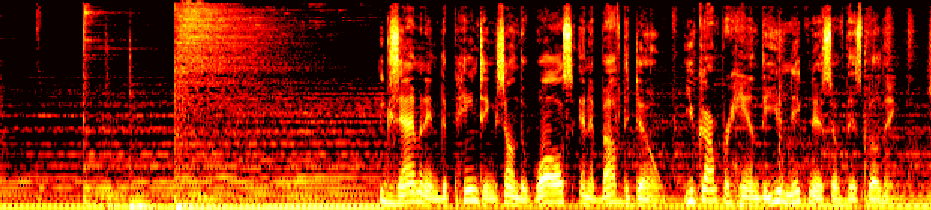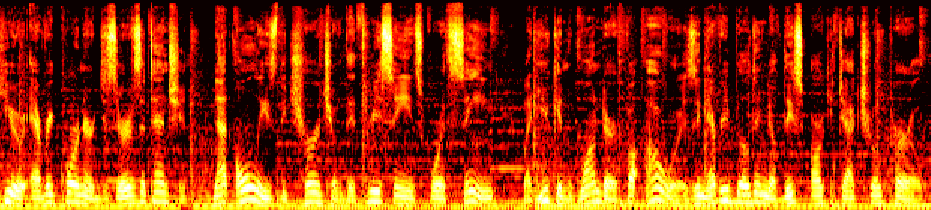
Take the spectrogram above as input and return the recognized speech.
Examining the paintings on the walls and above the dome, you comprehend the uniqueness of this building. Here, every corner deserves attention. Not only is the Church of the Three Saints worth seeing, but you can wander for hours in every building of this architectural pearl.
